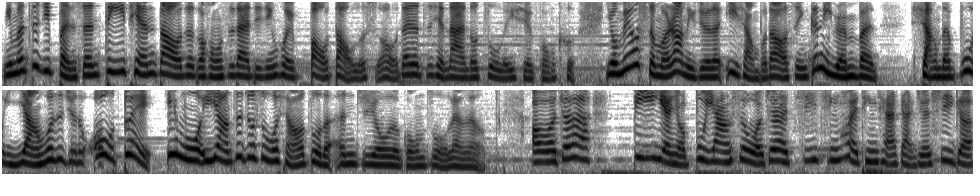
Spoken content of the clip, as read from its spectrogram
你们自己本身第一天到这个红丝带基金会报道的时候，在这之前大家都做了一些功课，有没有什么让你觉得？意想不到的事情，跟你原本想的不一样，或是觉得哦，对，一模一样，这就是我想要做的 NGO 的工作，亮亮。哦，我觉得。第一眼有不一样，是我觉得基金会听起来感觉是一个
